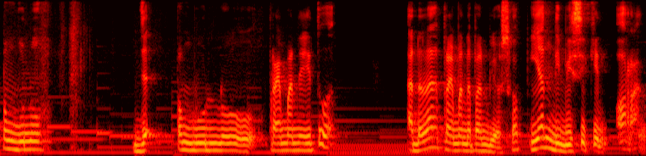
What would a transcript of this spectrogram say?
pembunuh pembunuh premannya itu adalah preman depan bioskop yang dibisikin orang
